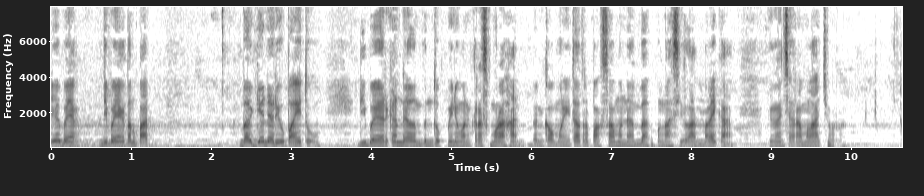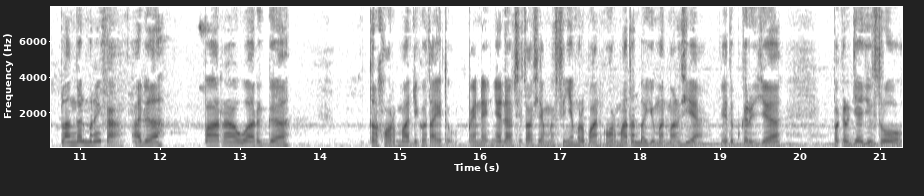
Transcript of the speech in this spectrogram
Dia banyak di banyak tempat. Bagian dari upah itu dibayarkan dalam bentuk minuman keras murahan dan kaum wanita terpaksa menambah penghasilan mereka dengan cara melacur. Pelanggan mereka adalah para warga terhormat di kota itu. Pendeknya dalam situasi yang mestinya merupakan kehormatan bagi umat manusia, yaitu bekerja pekerja justru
